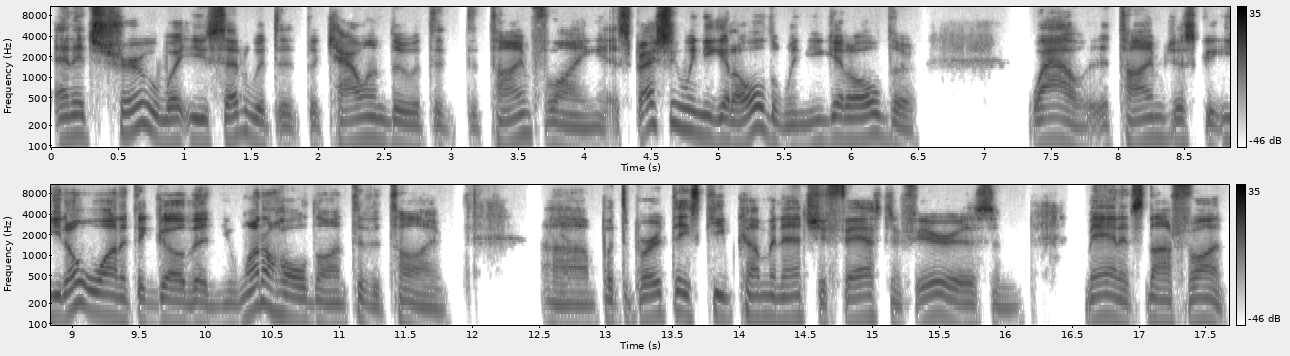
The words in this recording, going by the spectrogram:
and it's true what you said with the the calendar with the the time flying, especially when you get older. When you get older, wow, the time just you don't want it to go. Then you want to hold on to the time. Uh, but the birthdays keep coming at you fast and furious, and man, it's not fun.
